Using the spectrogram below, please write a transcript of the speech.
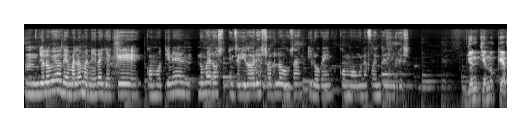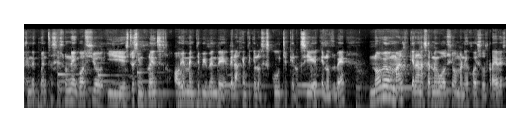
Mm, yo lo veo de mala manera ya que como tienen números en seguidores solo lo usan y lo ven como una fuente de ingreso yo entiendo que a fin de cuentas es un negocio y estos influencers obviamente viven de, la gente que los escucha, que los sigue, que los ve. No veo mal que quieran hacer negocio o manejo de sus redes.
